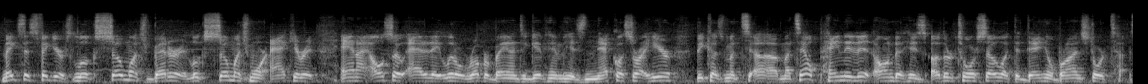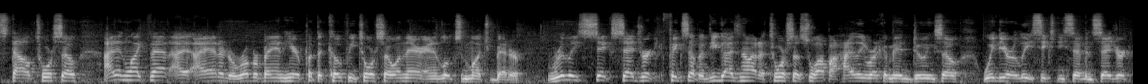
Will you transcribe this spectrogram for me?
makes this figure look so much better. It looks so much more accurate, and I also added a little rubber band to give him his necklace right here because uh, Mattel painted it onto his other torso, like the Daniel Bryan store style torso. I didn't like that. I, I added a rubber band here, put the Kofi torso in there, and it looks much better. Really sick Cedric fix-up. If you guys know how to torso swap, I highly recommend doing so with your Elite 67 Cedric.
